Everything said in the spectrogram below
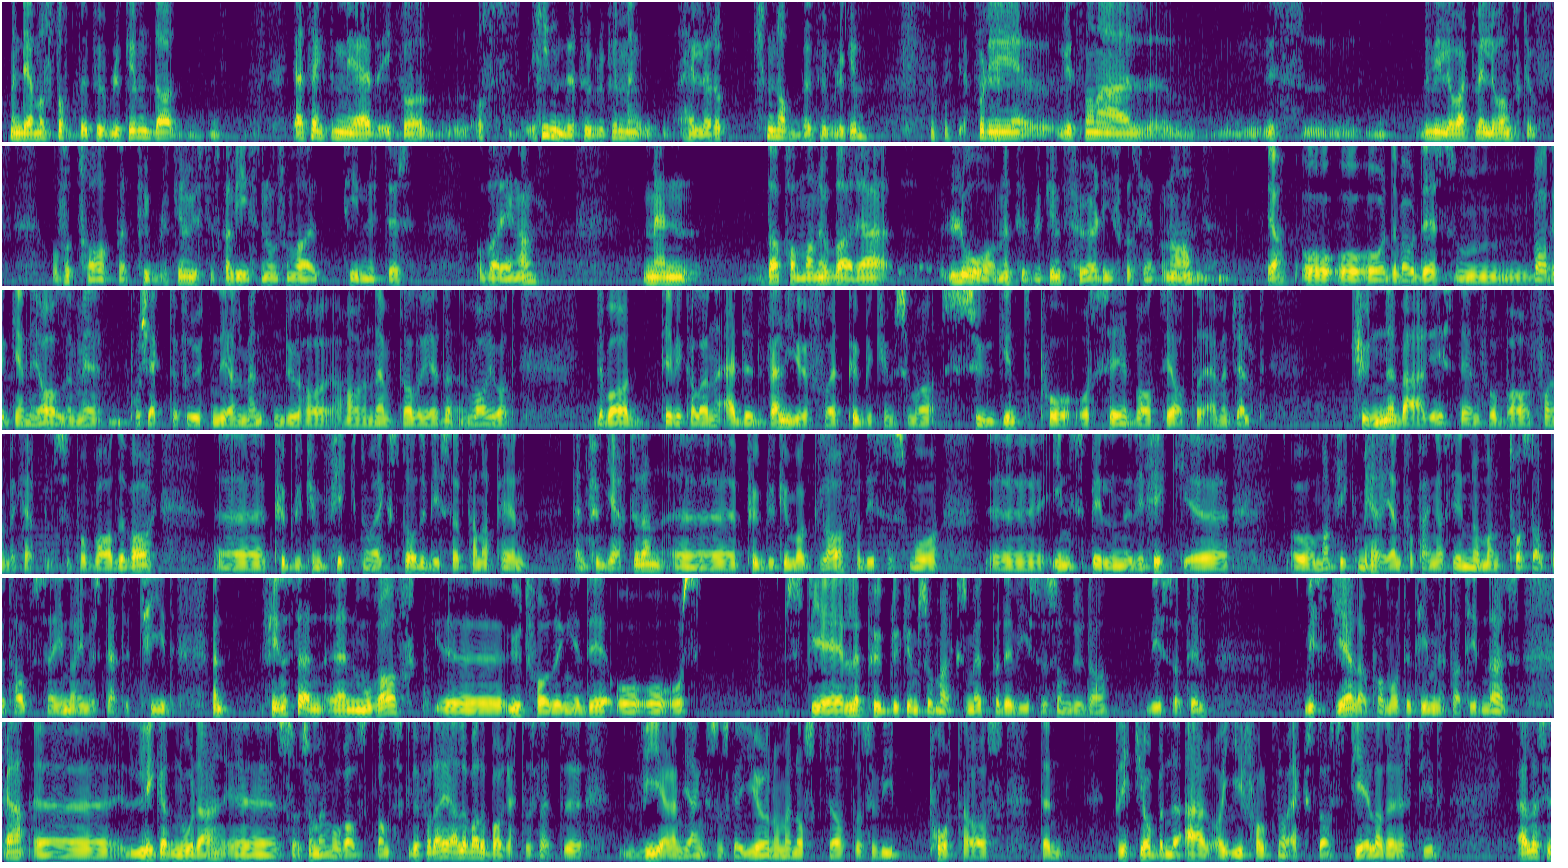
Men det med å stoppe publikum da Jeg tenkte mer ikke å, å hindre publikum, men heller å knabbe publikum. Fordi hvis man er hvis, Det ville jo vært veldig vanskelig å få tak på et publikum hvis du skal vise noe som varer ti minutter og bare én gang. Men da kan man jo bare låne publikum før de skal se på noe annet. Ja, og, og, og, det var jo det som var det geniale med prosjektet, foruten de elementene du har, har, nevnt allerede, var jo at det var det vi kaller en added value for et publikum som var sugent på å se hva teater eventuelt kunne være, istedenfor bare å få en bekreftelse på hva det var. Eh, publikum fikk noe ekstra, og det viser at kanapeen den fungerte, den. Eh, publikum var glad for disse små eh, innspillene de fikk. Og man fikk mer igjen for pengene sine når man tross alt betalte seg inn og investerte tid. Men finnes det en, en moralsk eh, utfordring i det å, å, å stjele publikums oppmerksomhet på det viset som du da viser til? vi stjeler på en måte ti minutter av tiden deres. Ja. Eh, ligger det noe der eh, som er moralsk vanskelig for deg, eller var det bare rett og slett eh, vi er en gjeng som skal gjøre noe med norsk teater, så vi påtar oss den drittjobben det er å gi folk noe ekstra, stjele deres tid? Eller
